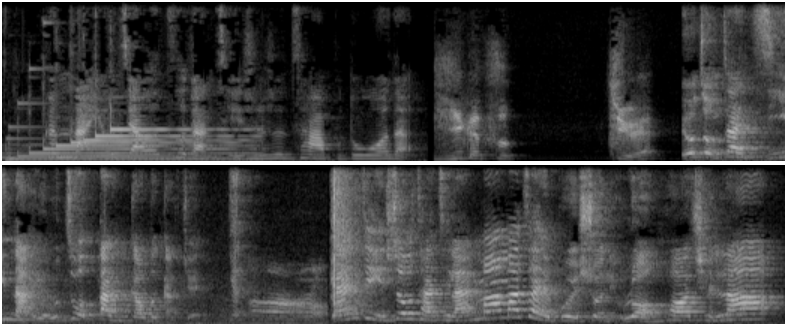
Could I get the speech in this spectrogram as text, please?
跟奶油胶的质感其实是差不多的，一个字，绝，有种在挤奶油做蛋糕的感觉，赶紧收藏起来，妈妈再也不会说你乱花钱啦。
